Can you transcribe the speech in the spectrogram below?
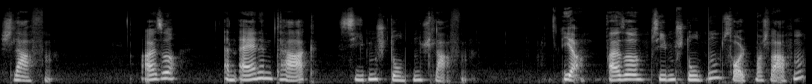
schlafen. Also an einem Tag 7 Stunden schlafen. Ja, also sieben Stunden sollte man schlafen.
